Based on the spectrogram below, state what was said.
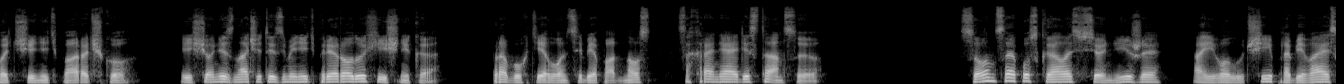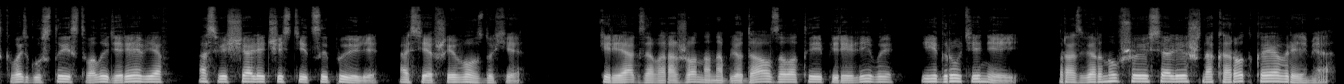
«Подчинить парочку еще не значит изменить природу хищника», пробухтел он себе под нос, сохраняя дистанцию. Солнце опускалось все ниже, а его лучи, пробиваясь сквозь густые стволы деревьев, освещали частицы пыли, осевшей в воздухе. Кириак завороженно наблюдал золотые переливы и игру теней, развернувшуюся лишь на короткое время.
